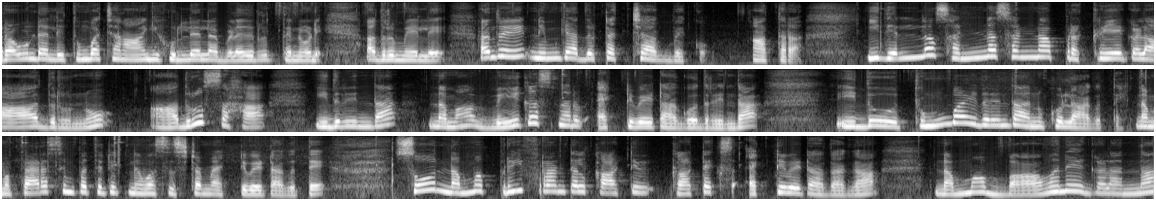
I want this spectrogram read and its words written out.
ಗ್ರೌಂಡಲ್ಲಿ ತುಂಬ ಚೆನ್ನಾಗಿ ಹುಲ್ಲೆಲ್ಲ ಬೆಳೆದಿರುತ್ತೆ ನೋಡಿ ಅದ್ರ ಮೇಲೆ. ಅಂದರೆ ನಿಮಗೆ ಅದು ಟಚ್ ಆಗಬೇಕು. ಆ ಥರ. ಇದೆಲ್ಲ ಸಣ್ಣ ಸಣ್ಣ ಪ್ರಕ್ರಿಯೆಗಳಾದ್ರೂ ಆದರೂ ಸಹ ಇದರಿಂದ ನಮ್ಮ ವೇಗಸ್ ನರ್ವ್ ಆ್ಯಕ್ಟಿವೇಟ್ ಆಗೋದ್ರಿಂದ ಇದು ತುಂಬ ಇದರಿಂದ ಅನುಕೂಲ ಆಗುತ್ತೆ. ನಮ್ಮ ಪ್ಯಾರಾಸಿಂಪಥೆಟಿಕ್ ನರ್ವ್ ಸಿಸ್ಟಮ್ ಆ್ಯಕ್ಟಿವೇಟ್ ಆಗುತ್ತೆ. ಸೊ ನಮ್ಮ ಪ್ರೀಫ್ರಂಟಲ್ ಕಾಟಿ ಕಾಟೆಕ್ಸ್ ಆ್ಯಕ್ಟಿವೇಟ್ ಆದಾಗ ನಮ್ಮ ಭಾವನೆಗಳನ್ನು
